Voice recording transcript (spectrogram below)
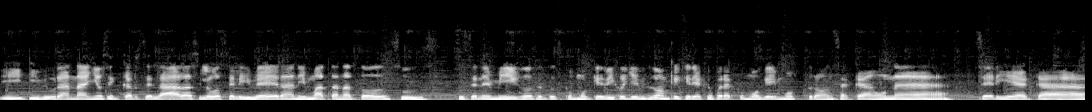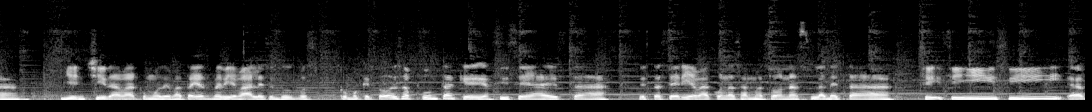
Y, y duran años encarceladas y luego se liberan y matan a todos sus, sus enemigos. Entonces, como que dijo James Gunn que quería que fuera como Game of Thrones, acá una serie acá bien chida, va, como de batallas medievales. Entonces, pues, como que todo eso apunta que así sea esta, esta serie, va, con las Amazonas. La neta, sí, sí, sí, eh,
